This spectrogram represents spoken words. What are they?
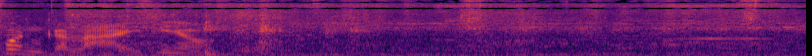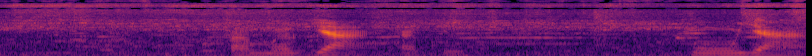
คนกับหลายพี่น้องปลาหมึกย่างครับพี่หมูย่าง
